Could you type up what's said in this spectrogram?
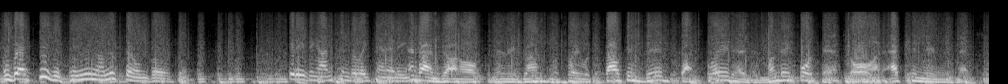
and get his opinion on the film version. Good evening, I'm Kimberly Kennedy. And I'm John Alston. Ernie Johnson will you what the Falcons did. Scott Slade has your Monday forecast all on Action News next.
